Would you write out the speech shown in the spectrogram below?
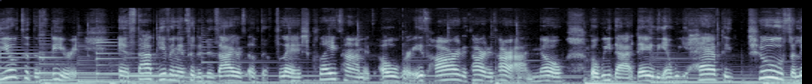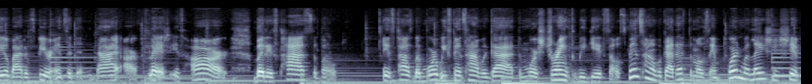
yield to the Spirit and stop giving into the desires of the flesh. Playtime is over. It's hard, it's hard, it's hard. I know, but we die daily and we have to choose to live by the Spirit and to deny our flesh. It's hard, but it's possible it's possible. The more we spend time with God, the more strength we get. So spend time with God. That's the most important relationship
